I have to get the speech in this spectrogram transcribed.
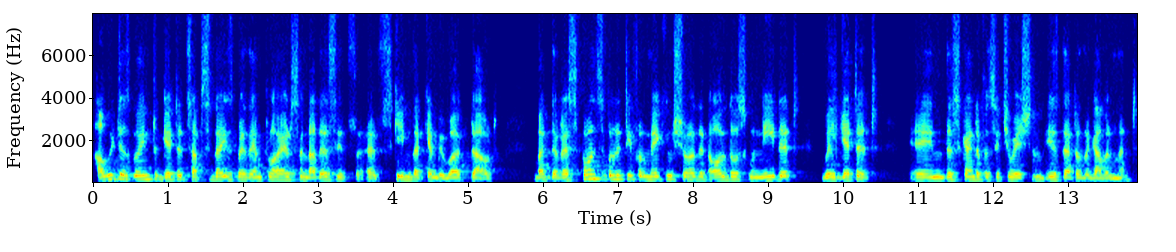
How it is going to get it subsidized by the employers and others, it's a scheme that can be worked out. But the responsibility for making sure that all those who need it will get it in this kind of a situation is that of the government.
